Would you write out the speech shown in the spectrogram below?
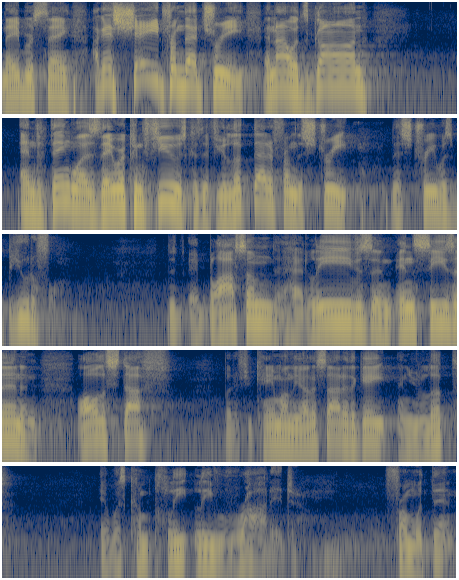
Neighbors saying, I get shade from that tree, and now it's gone. And the thing was, they were confused because if you looked at it from the street, this tree was beautiful. It blossomed, it had leaves and in season and all the stuff. But if you came on the other side of the gate and you looked, it was completely rotted from within.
